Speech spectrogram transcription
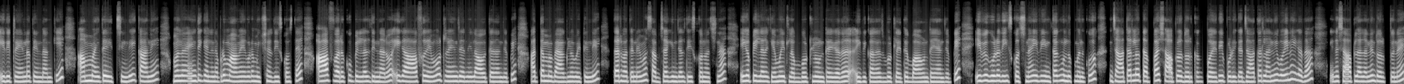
ఇది ట్రైన్‌లో తినడానికి అమ్మ అయితే ఇచ్చింది. కానీ మొన్న ఇంటికెళ్ళినప్పుడు మామయ్య గూడా మిక్చర్ తీసుకొస్తే హాఫ్ వరకు పిల్లలు తిన్నారు. ఇక హాఫ్ ఏమో ట్రైన్ జర్నీలో అవుతదని చెప్పి అత్తమ్మ బ్యాగ్‌లో పెట్టింది. తర్వాతనేమో సబ్జా గింజలు తీసుకొనొచ్చిన. ఇక పిల్లలకేమో ఇట్లా బొట్లు ఉంటాయి గదా! ఇవి కలర్స్ బొట్లయితే బాగుంటాయి అని చెప్పి ఇవి గూడా తీసుకొచ్చిన. ఇవి ఇంతకు ముందుకు మనకు జాతరలో తప్ప షాప్‌లో దొరకకపోయేది. ఇప్పుడు ఇక జాతరలు అన్ని పోయినాయి కదా ఇక షాపులలోనే దొరుకుతున్నాయి.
